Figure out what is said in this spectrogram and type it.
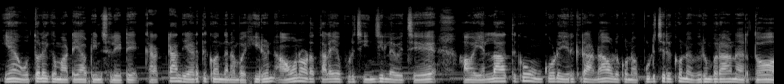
ஏன் ஒத்துழைக்க மாட்டேன் அப்படின்னு சொல்லிட்டு கரெக்டாக அந்த இடத்துக்கு வந்த நம்ம ஹீரோயின் அவனோட தலையை பிடிச்சி இன்ஜினில் வச்சு அவள் எல்லாத்துக்கும் உன் கூட இருக்கிறானா அவளுக்கு உன்னை பிடிச்சிருக்கு உன்னை விரும்புறான்னு அர்த்தம்.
